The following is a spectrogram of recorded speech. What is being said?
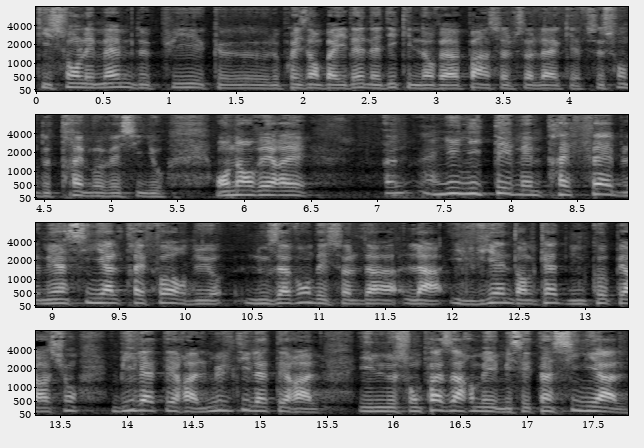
qui sont les mêmes depuis que le président Biden a dit qu'il n'enverrait pas un seul soldat à Kiev. Ce sont de très mauvais signaux. On enverrait une unité même très faible, mais un signal très fort du nous avons des soldats là. Ils viennent dans le cadre d'une coopération bilatérale, multilatérale. Ils ne sont pas armés, mais c'est un signal.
